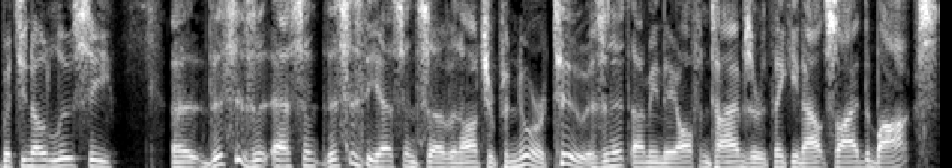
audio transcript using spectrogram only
But you know, Lucy, uh, this is essence. This is the essence of an entrepreneur too, isn't it? I mean, they oftentimes are thinking outside the box,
